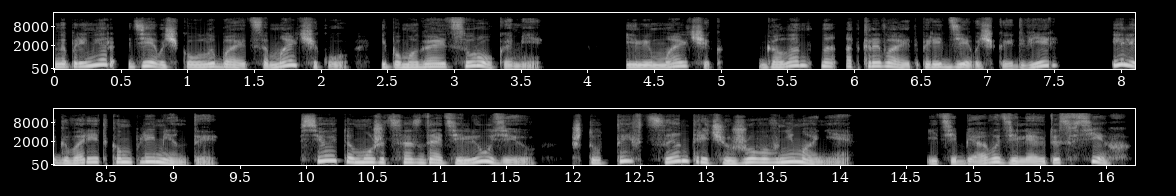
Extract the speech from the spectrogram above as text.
Например, девочка улыбается мальчику и помогает с уроками. Или мальчик галантно открывает перед девочкой дверь или говорит комплименты. Все это может создать иллюзию, что ты в центре чужого внимания, и тебя выделяют из всех.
